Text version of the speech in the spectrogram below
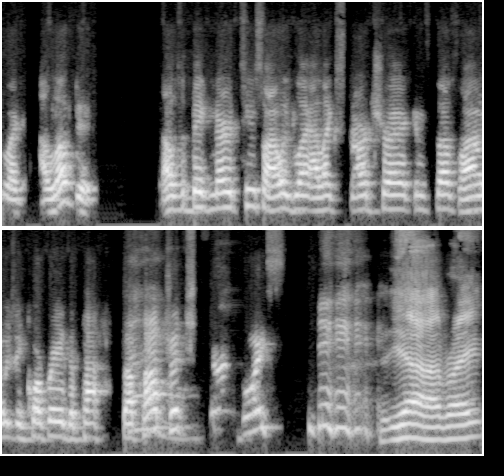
Like I loved it. I was a big nerd too, so I always like I like Star Trek and stuff. So I always incorporated the pa- the Oh. Patrick Stewart voice. Yeah, right.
